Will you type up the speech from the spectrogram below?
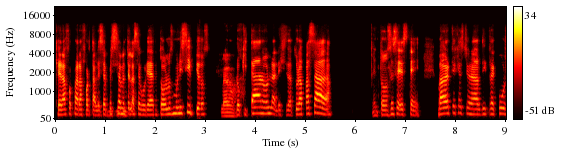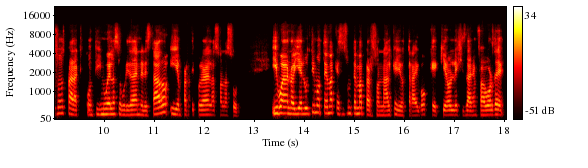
que era para fortalecer precisamente la seguridad en todos los municipios. Claro. Lo quitaron la legislatura pasada. Entonces, este, va a haber que gestionar recursos para que continúe la seguridad en el estado y en particular en la zona sur. Y bueno, y el último tema, que ese es un tema personal que yo traigo, que quiero legislar en favor de,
